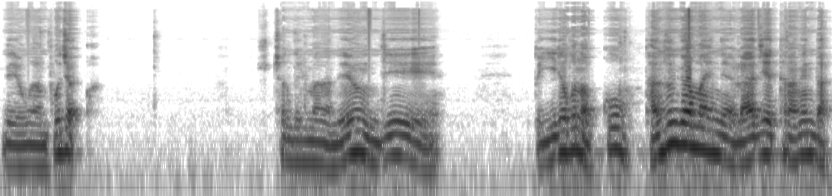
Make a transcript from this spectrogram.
내용을 한번 보죠. 추천드릴 만한 내용인지 또 이력은 없고 단순 교환만 있네요. 라지에타랑 헨다.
